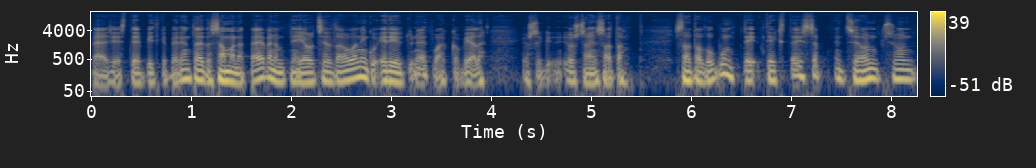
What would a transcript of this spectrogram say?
pääsiäistä ja pitkä perjantaita samana päivänä, mutta ne ei ollut sillä tavalla niin kuin eriytyneet vaikka vielä jossakin, jossain sata, sataluvun te- teksteissä. Että se on, se on,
